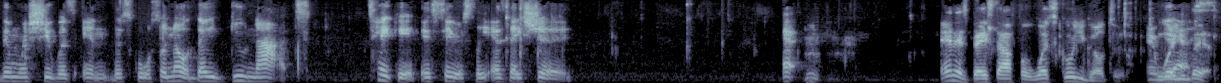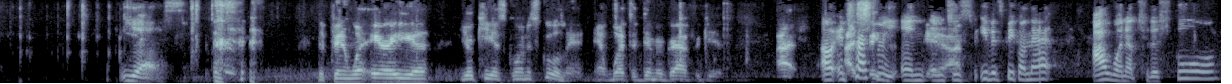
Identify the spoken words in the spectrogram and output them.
than when she was in the school. So no, they do not take it as seriously as they should. At, and it's based off of what school you go to and where yes. you live. Yes. Depending what area your kid's going to school in and what the demographic is. I, oh, and trust me, and, yeah, and to even speak on that, I went up to the school.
